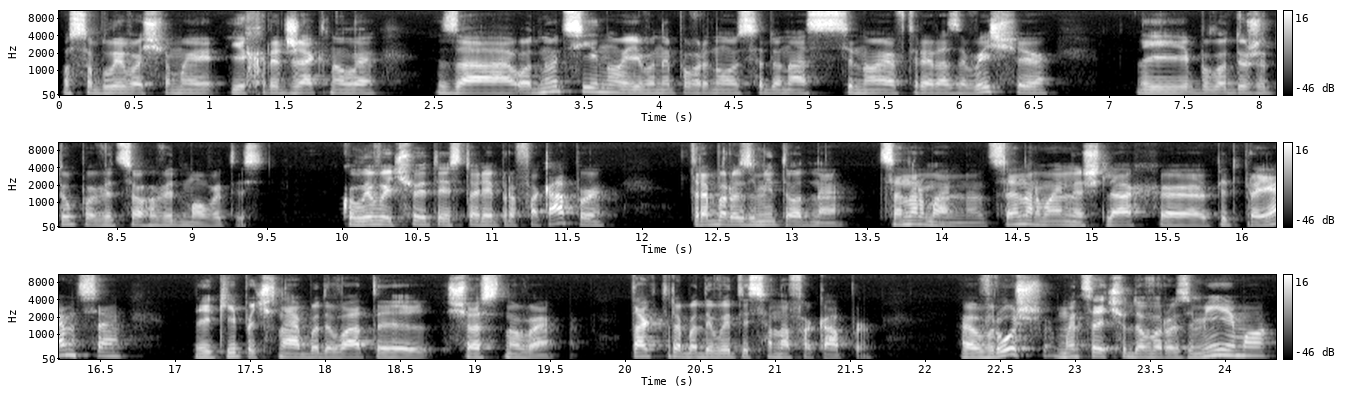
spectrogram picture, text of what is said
Особливо, що ми їх реджекнули за одну ціну, і вони повернулися до нас з ціною в три рази вищою. І було дуже тупо від цього відмовитись. Коли ви чуєте історії про факапи, треба розуміти одне: це нормально. Це нормальний шлях е, підприємця, який починає будувати щось нове. Так треба дивитися на факапи. Е, В РУШ ми це чудово розуміємо.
